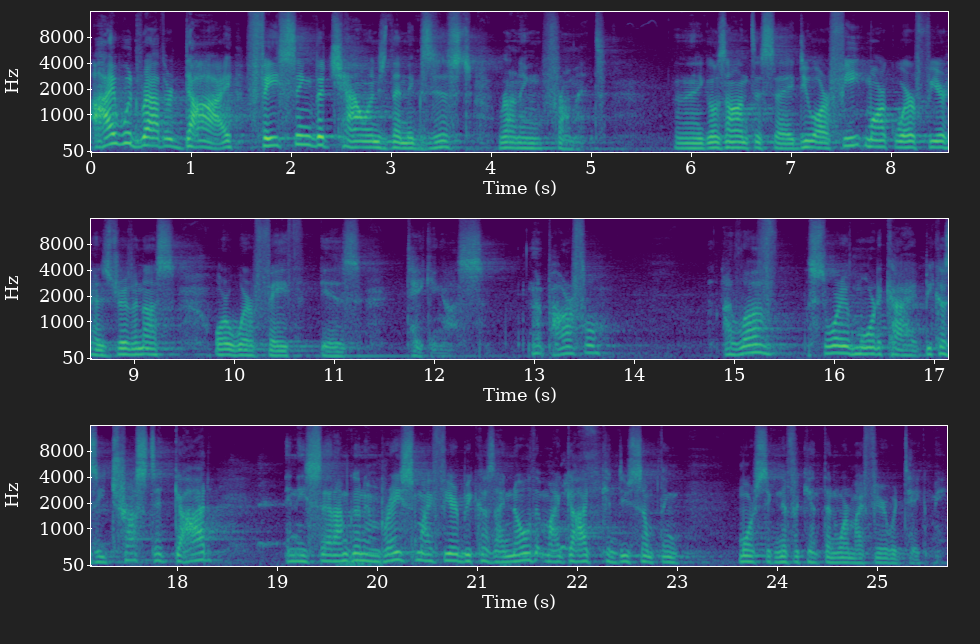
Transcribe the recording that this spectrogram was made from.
I would rather die facing the challenge than exist running from it. And then he goes on to say, Do our feet mark where fear has driven us or where faith is taking us? Isn't that powerful? I love the story of Mordecai because he trusted God and he said, I'm going to embrace my fear because I know that my God can do something more significant than where my fear would take me.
